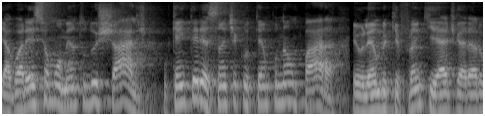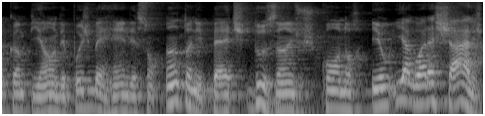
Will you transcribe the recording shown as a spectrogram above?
E agora esse é o momento do Charles. O que é interessante é que o tempo não para. Eu lembro que Frank Edgar era o campeão, depois Ben Henderson, Anthony Pettis, dos Anjos, Conor, eu e agora é Charles.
